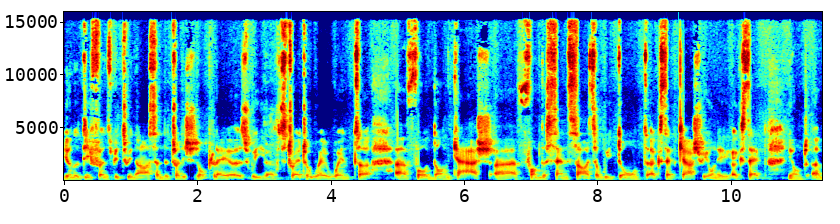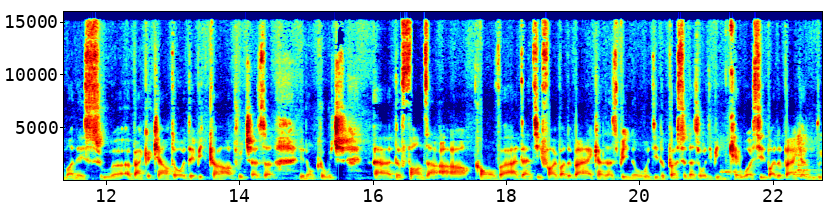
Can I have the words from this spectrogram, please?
you know the difference between us and the traditional players. We yeah. straight away went uh, uh, for non-cash cash uh, from the send side. So we don't accept cash. We only accept you know uh, money through a, a, bank account or a debit card, which has a you know which uh, the funds are, are, kind of identified by the bank and has been already the person has already been KYC by the bank and we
